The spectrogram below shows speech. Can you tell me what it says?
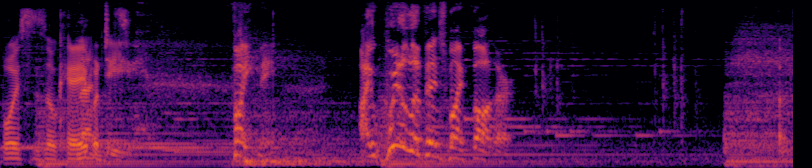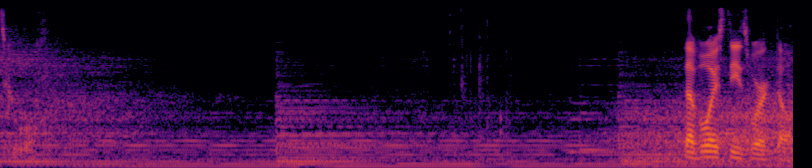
voice is okay, but it's, Fight me. I will avenge my father. that's cool. That voice needs work though.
